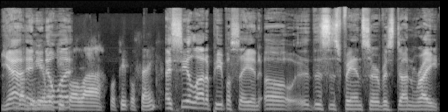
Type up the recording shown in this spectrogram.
yeah, and you know what, what? people uh, what people think. I see a lot of people saying, "Oh, this is fan service done right."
